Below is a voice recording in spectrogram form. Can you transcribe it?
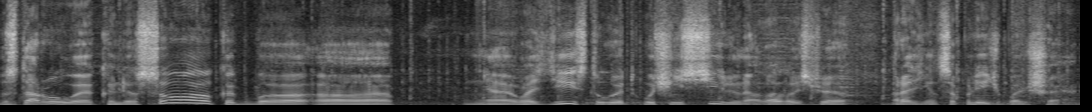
здоровое колесо как бы воздействует очень сильно, да, то есть разница плеч большая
